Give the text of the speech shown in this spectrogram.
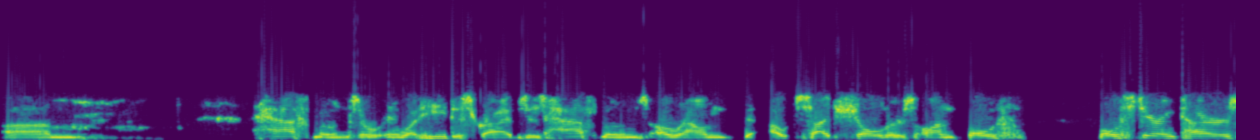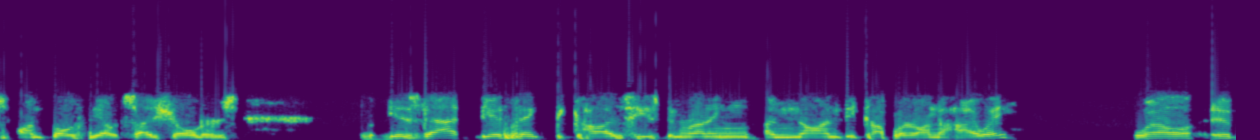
um, half moons, or what he describes as half moons around the outside shoulders on both both steering tires on both the outside shoulders. Mm-hmm. Is that, do you think, because he's been running a non decoupler on the highway? Well, it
